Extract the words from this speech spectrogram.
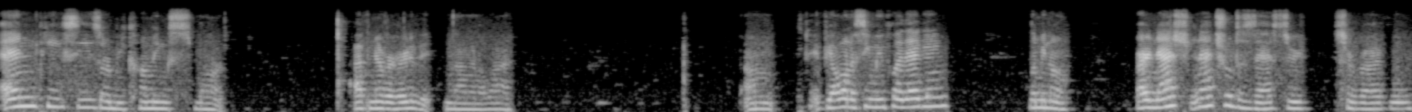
NPCs are becoming smart. I've never heard of it, I'm not gonna lie. Um if y'all wanna see me play that game, let me know. Alright, nat- natural disaster survival.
